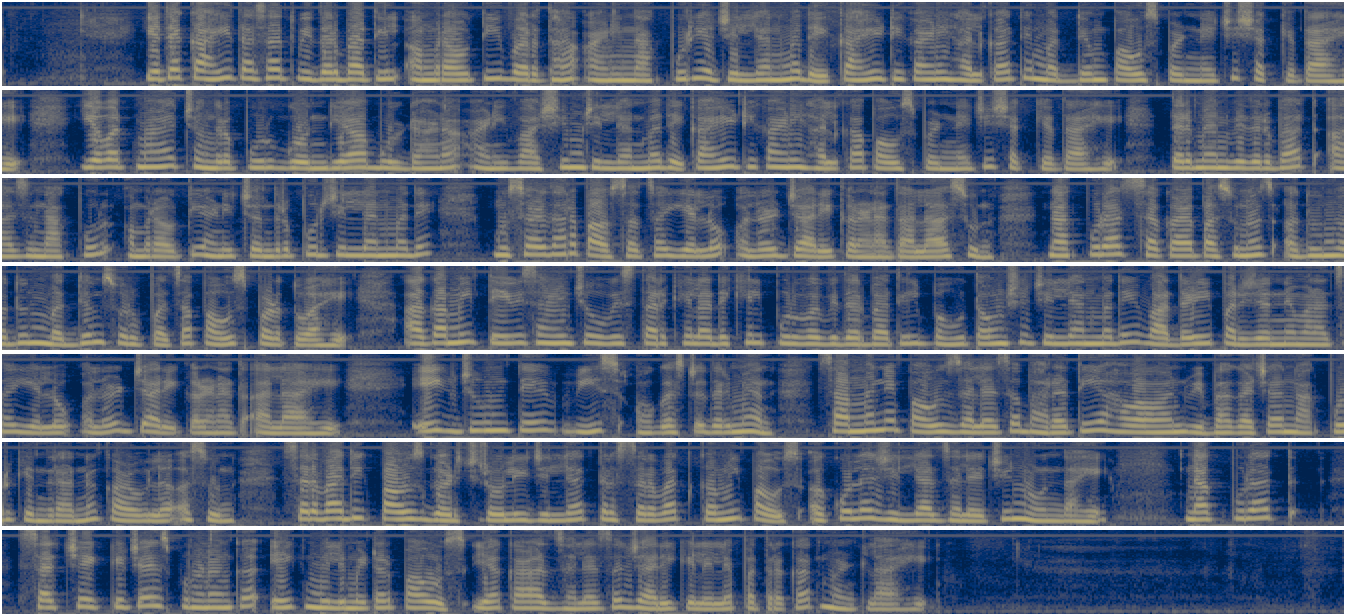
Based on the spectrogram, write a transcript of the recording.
येत्या काही तासात विदर्भातील अमरावती वर्धा आणि नागपूर या जिल्ह्यांमध्ये काही ठिकाणी हलका ते मध्यम पाऊस पडण्याची शक्यता आहे. यवतमाळ चंद्रपूर गोंदिया बुलढाणा आणि वाशिम जिल्ह्यांमध्ये काही ठिकाणी हलका पाऊस पडण्याची शक्यता आहे. दरम्यान विदर्भात आज नागपूर अमरावती आणि चंद्रपूर जिल्ह्यांमध्ये मुसळधार पावसाचा येलो अलर्ट जारी करण्यात आला असून नागपुरात सकाळपासूनच अधूनमधून मध्यम स्वरूपाचा पाऊस पडतो आहे. आगामी तेवीस आणि चोवीस तारखेला देखील पूर्व विदर्भातील बहुतांश जिल्ह्यांमध्ये वादळी पर्जन्यमानाचा येलो अलर्ट जारी करण्यात आला आहे. एक जून ते वीस ऑगस्ट दरम्यान सामान्य पाऊस झाल्याचं भारतीय हवामान विभागाच्या नागपूर केंद्रानं कळवलं असून सर्वाधिक पाऊस गडचिरोली जिल्ह्यात तर सर्वात कमी पाऊस अकोला जिल्ह्यात झाल्याची नोंद आहे. नागपुरात सातशे एक्केचाळीस पूर्णांक एक मिलीमीटर पाऊस या काळात झाल्याचं जारी केलेल्या पत्रकात म्हटलं आहे.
